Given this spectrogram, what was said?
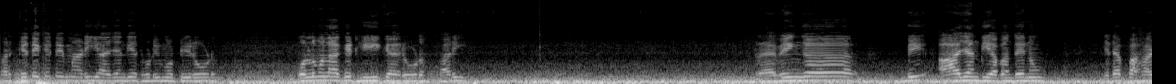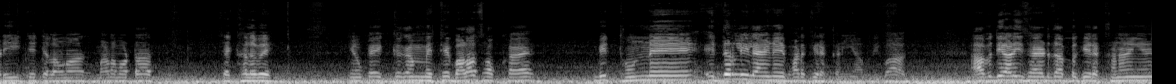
ਪਰ ਕਿਤੇ ਕਿਤੇ ਮਾੜੀ ਆ ਜਾਂਦੀ ਹੈ ਥੋੜੀ ਮੋਟੀ ਰੋਡ ਕੁੱਲ ਮਿਲਾ ਕੇ ਠੀਕ ਹੈ ਰੋਡ ਸਾਰੀ। ਡਰਾਈਵਿੰਗ ਵੀ ਆ ਜਾਂਦੀ ਆ ਬੰਦੇ ਨੂੰ, ਜਿਹੜਾ ਪਹਾੜੀ ਤੇ ਚਲਾਉਣਾ ਮਾੜਾ ਮੋਟਾ ਸਿੱਖ ਲਵੇ। ਕਿਉਂਕਿ ਇੱਕ ਕੰਮ ਇੱਥੇ ਬਾਹਲਾ ਸੌਖਾ ਹੈ ਵੀ ਥੋਨੇ ਇਧਰਲੀ ਲਾਈਨ ਇਹ ਫੜ ਕੇ ਰੱਖਣੀ ਆ ਆਪਦੀ ਬਾਤ ਆਪਦੀ ਵਾਲੀ ਸਾਈਡ ਦੱਬ ਕੇ ਰੱਖਣਾ ਹੀ ਹੈ।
